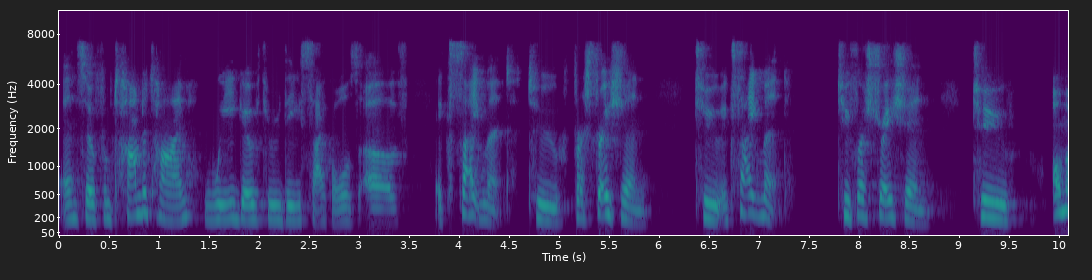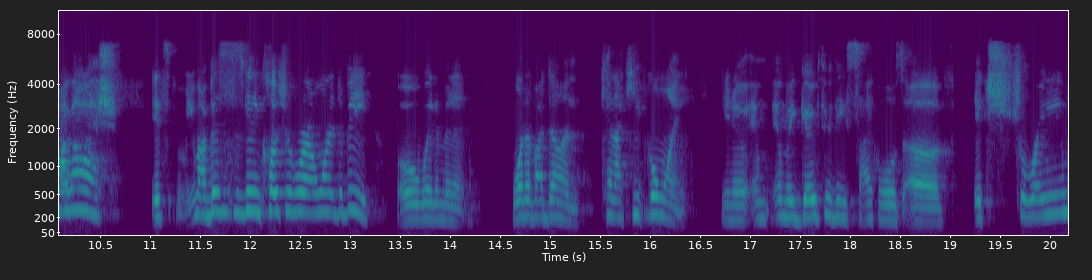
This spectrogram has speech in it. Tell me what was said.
And so from time to time, we go through these cycles of excitement to frustration to excitement to frustration to, oh my gosh, it's my business is getting closer to where I want it to be. Oh, wait a minute. What have I done? Can I keep going? You know, and, and we go through these cycles of extreme,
